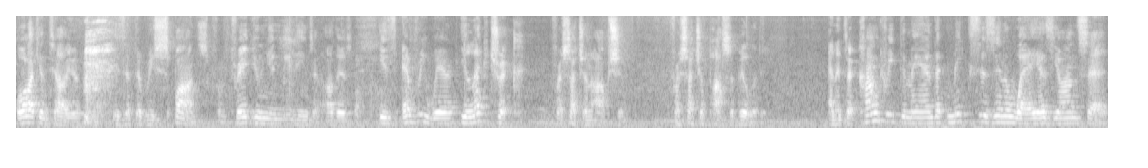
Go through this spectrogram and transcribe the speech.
All I can tell you is that the response from trade union meetings and others is everywhere electric for such an option, for such a possibility. And it's a concrete demand that mixes in a way, as Jan said,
